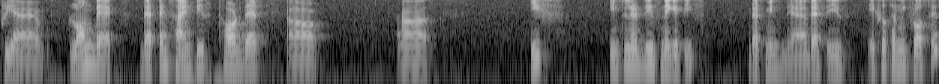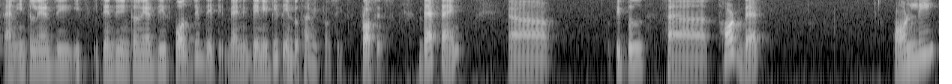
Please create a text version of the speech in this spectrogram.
pre, uh, long back that time scientists thought that uh, uh, if internal energy is negative that means uh, that is exothermic process and internal energy if change in internal energy is positive then then it is endothermic process process. That time uh, people uh, thought that only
